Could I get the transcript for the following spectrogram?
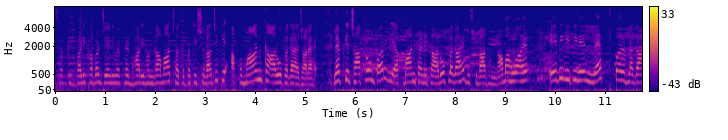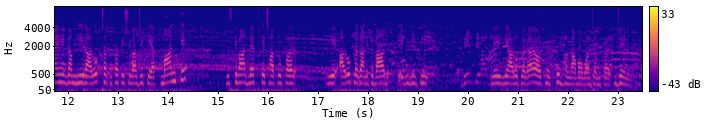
इस वक्त की बड़ी खबर, जेएनयू में फिर भारी हंगामा। छत्रपति शिवाजी के अपमान का आरोप लगाया जा रहा है। लेफ़्ट के छात्रों पर यह अपमान करने का आरोप लगा है, जिसके बाद हंगामा हुआ है। एबीवीपी ने लेफ़्ट पर लगाए हैं गंभीर आरोप, छत्रपति शिवाजी के अपमान के। जिसके बाद लेफ़्ट के छात्रों पर ये आरोप लगाने के बाद एबीवीपी ने ये आरोप लगाया और फिर खूब हंगामा हुआ जमकर जेएनयू में।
